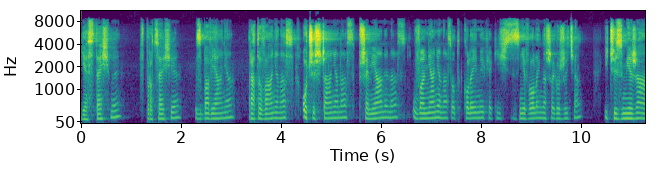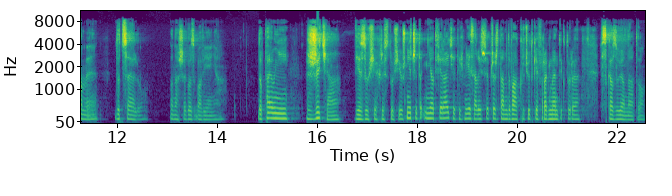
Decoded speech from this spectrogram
jesteśmy w procesie zbawiania, ratowania nas, oczyszczania nas, przemiany nas, uwalniania nas od kolejnych jakichś zniewoleń naszego życia? I czy zmierzamy do celu, do naszego zbawienia, do pełni życia w Jezusie Chrystusie. Już nie, czyta, nie otwierajcie tych miejsc, ale jeszcze przeczytam dwa króciutkie fragmenty, które wskazują na to.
